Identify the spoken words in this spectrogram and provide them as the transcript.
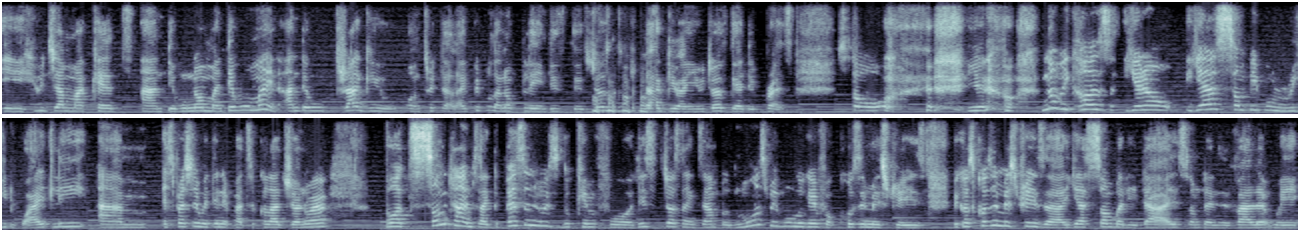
a huger market and they will not mind. They will mind and they will drag you on Twitter. Like people are not playing these days, just drag you and you just get depressed. So, you know, no, because, you know, yes, some people read widely, um, especially within a particular genre. But sometimes, like the person who is looking for this is just an example. Most people looking for cozy mysteries because cozy mysteries are yes, somebody dies, sometimes in a violent way,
